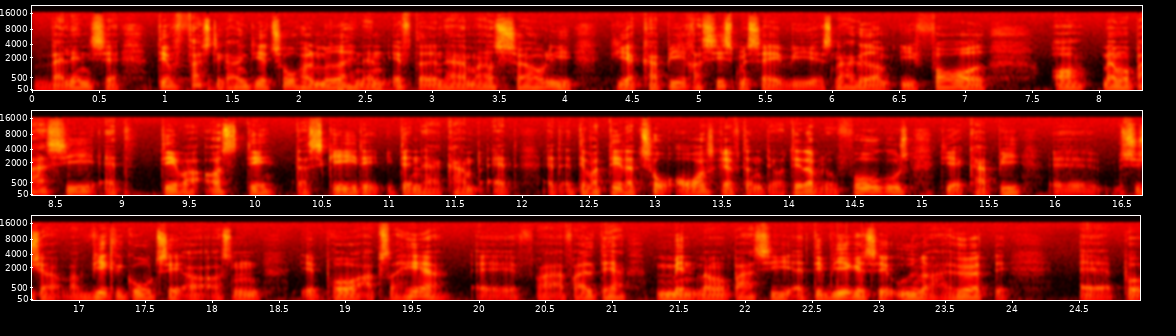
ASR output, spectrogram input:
Valencia. Det var første gang, de her to hold møder hinanden efter den her meget sørgelige Diakabi-racisme-sag, vi øh, snakkede om i foråret. Og man må bare sige, at det var også det, der skete i den her kamp, at, at, at det var det, der tog overskrifterne, det var det, der blev fokus. De her Kabi, øh, synes jeg, var virkelig gode til at, at sådan, øh, prøve at abstrahere øh, fra, fra alt det her, men man må bare sige, at det virkede til, uden at have hørt det, øh, på,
